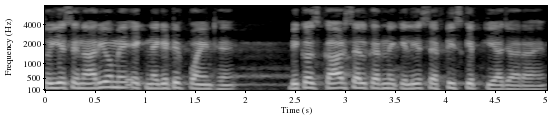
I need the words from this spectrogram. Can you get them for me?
तो ये सिनारियो में एक नेगेटिव पॉइंट है बिकॉज़ कार सेल करने के लिए सेफ्टी स्किप किया जा रहा है।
